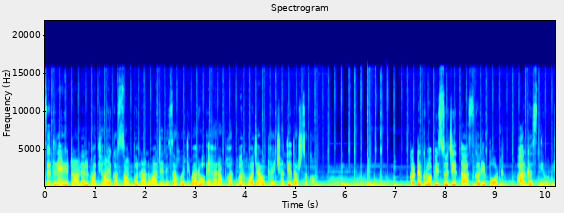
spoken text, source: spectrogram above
ସେଥିରେ ଏହି ଟନେଲ ମଧ୍ୟ ଏକ ସମ୍ପୂର୍ଣ୍ଣ ନୂଆ ଜିନିଷ ହୋଇଥିବାରୁ ଏହାର ଭରପୁର ମଜା ଉଠାଇଛନ୍ତି ଦର୍ଶକ। କଟକରୁ ବିଶ୍ୱଜିତ ଦାସଙ୍କ ରିପୋର୍ଟ ଅର୍ଗସ୍ ନ୍ୟୁଜ୍।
